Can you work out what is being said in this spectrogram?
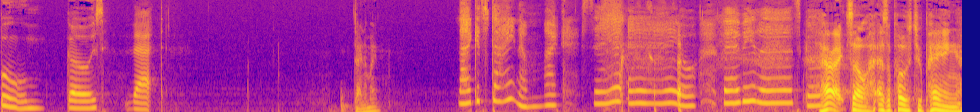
Boom goes that. Dynamite. Like it's dynamite. Say it, ayo. Baby, let's go. All right. So, as opposed to paying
